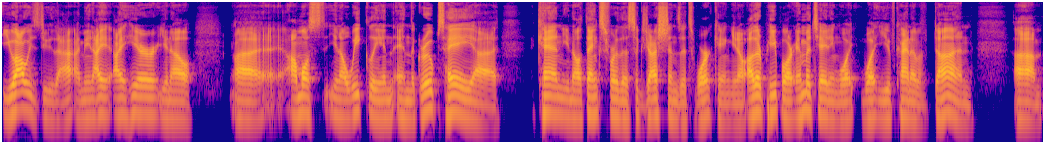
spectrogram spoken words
You always do that. I mean, I I hear you know uh, almost you know weekly in in the groups. Hey. Uh, Ken, you know, thanks for the suggestions. It's working. You know, other people are imitating what what you've kind of done. Um,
